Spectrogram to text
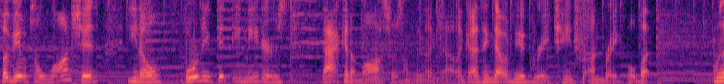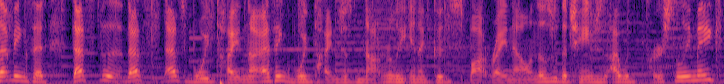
but be able to launch it, you know, 40, 50 meters back at a boss or something like that. Like I think that would be a great change for Unbreakable, but with that being said, that's the that's that's Void Titan. I think Void Titan's just not really in a good spot right now, and those are the changes I would personally make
